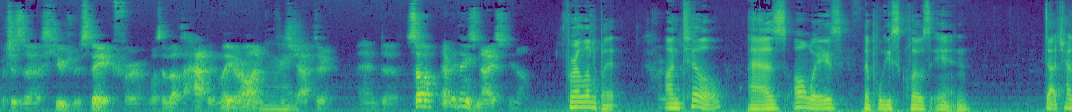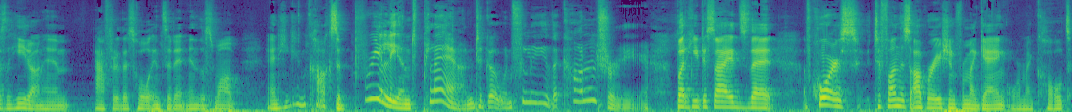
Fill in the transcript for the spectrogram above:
which is a huge mistake for what's about to happen later on in this Right. chapter. And uh, so everything's nice, you know. For a little bit. Until, as always, the police close in. Dutch has the heat on him after this whole incident in the swamp, and he concocts a brilliant plan to go and flee the country. But he decides that, of course, to fund this operation for my gang or my cult,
